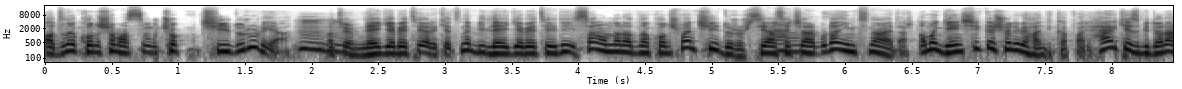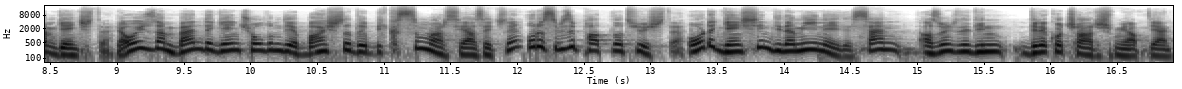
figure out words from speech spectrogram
adına konuşamazsın. Bu çok çiğ durur ya. Hı hı. Atıyorum LGBT hareketinde bir LGBT değilsen onlar adına konuşman çiğ durur. Siyasetçiler buradan imtina eder. Ama gençlikte şöyle bir handikap var. Herkes bir dönem gençti. Ya o yüzden ben de genç oldum diye başladığı bir kısım var siyasetçilerin. Orası bizi patlatıyor işte. Orada gençliğin dinamiği neydi? Sen az önce dediğin direkt o çağrışımı yaptı yani.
